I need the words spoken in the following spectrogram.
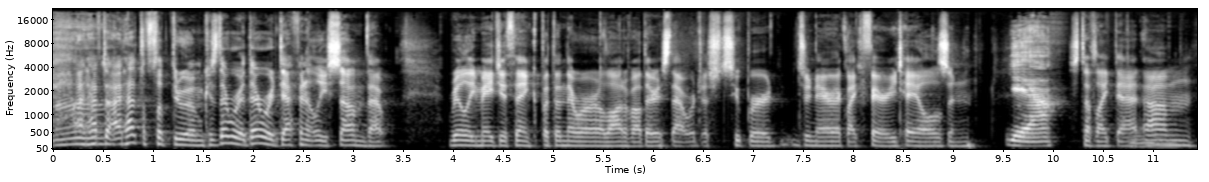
I'd have to I'd have to flip through them because there were there were definitely some that really made you think, but then there were a lot of others that were just super generic, like fairy tales and Yeah. stuff like that. Um,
